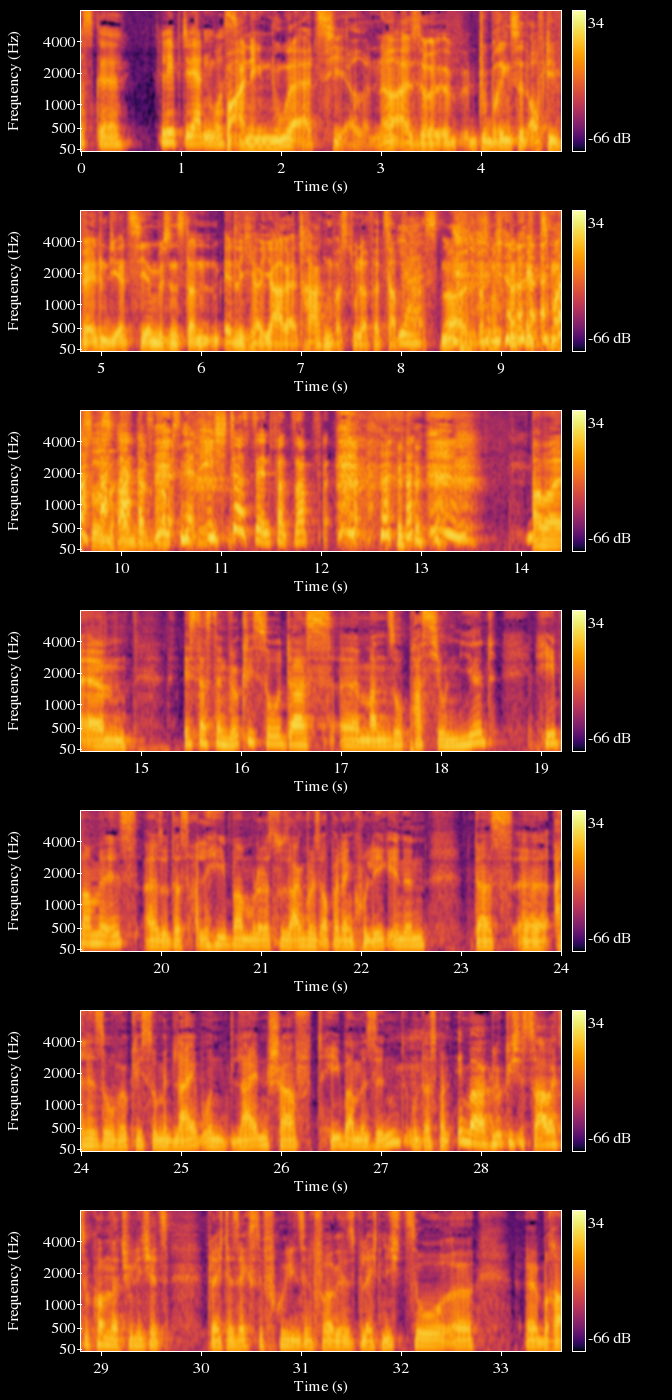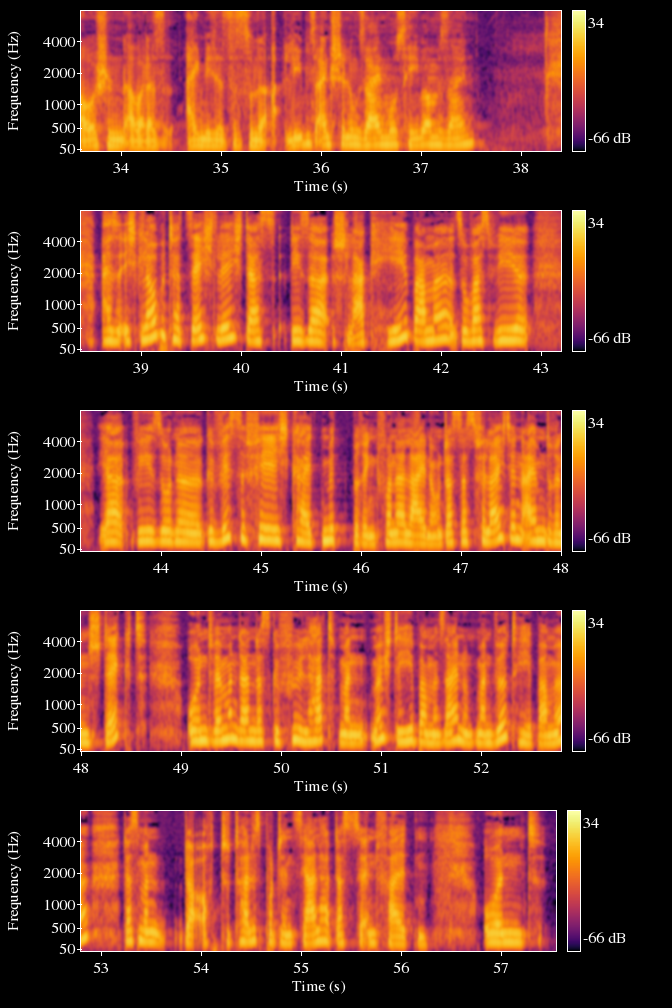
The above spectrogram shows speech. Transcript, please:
ausgelebt werden muss. Vor allen Dingen nur Erzieherin, ne? Also äh, du bringst es auf die Welt und die Erzieher müssen es dann etliche Jahre ertragen, was du da verzapft Ja. hast, ne? Also das muss man jetzt mal so sagen. Laps. Hätte ich das denn verzapfe? Aber ähm, ist das denn wirklich so, dass äh, man so passioniert Hebamme ist? Also dass alle Hebammen oder dass du sagen würdest, auch bei deinen KollegInnen, dass äh, alle so wirklich so mit Leib und Leidenschaft Hebamme sind und dass man immer glücklich ist, zur Arbeit zu kommen. Natürlich jetzt vielleicht der sechste Frühdienst in Folge ist vielleicht nicht so äh, äh, berauschend, aber dass eigentlich dass das so eine Lebenseinstellung sein muss, Hebamme sein. Also ich glaube tatsächlich, dass dieser Schlag Hebamme sowas wie ja wie so eine gewisse Fähigkeit mitbringt von alleine und dass das vielleicht in einem drin steckt und wenn man dann das Gefühl hat, man möchte Hebamme sein und man wird Hebamme, dass man da auch totales Potenzial hat, das zu entfalten. Und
